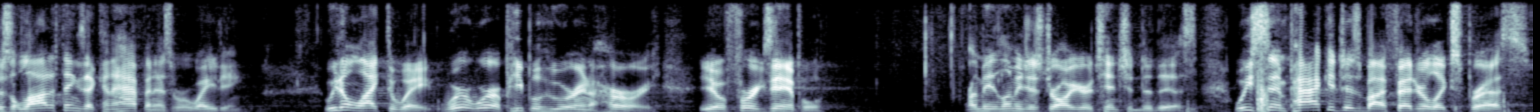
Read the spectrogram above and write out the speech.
There's a lot of things that can happen as we're waiting. We don't like to wait. We're, we're people who are in a hurry. You know, for example, let me, let me just draw your attention to this. We send packages by Federal Express.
